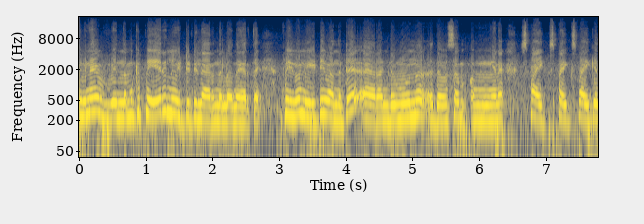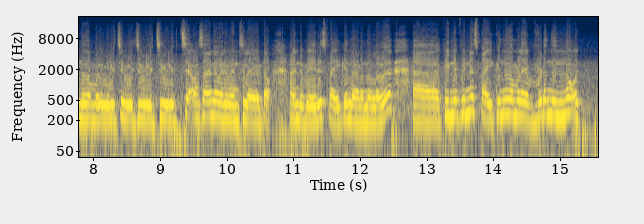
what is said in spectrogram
ഇവനെ നമുക്ക് പേരൊന്നും ഇട്ടിട്ടില്ലായിരുന്നല്ലോ നേരത്തെ. അപ്പോൾ ഇവൻ വീട്ടിൽ വന്നിട്ട് രണ്ട് മൂന്ന് ദിവസം ഇങ്ങനെ സ്പൈക്ക് സ്പൈക്ക് സ്പൈക്ക് എന്ന് നമ്മൾ വിളിച്ച് വിളിച്ച് വിളിച്ച് വിളിച്ച് അവസാനം അവന് മനസ്സിലായി കേട്ടോ. അവന്റെ പേര് സ്പൈക്ക് എന്നാണെന്നുള്ളത്. പിന്നെ പിന്നെ സ്പൈക്ക് എന്ന് നമ്മൾ എവിടെ നിന്ന് ഒറ്റ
